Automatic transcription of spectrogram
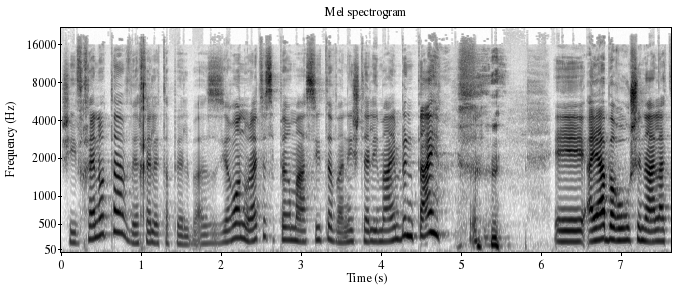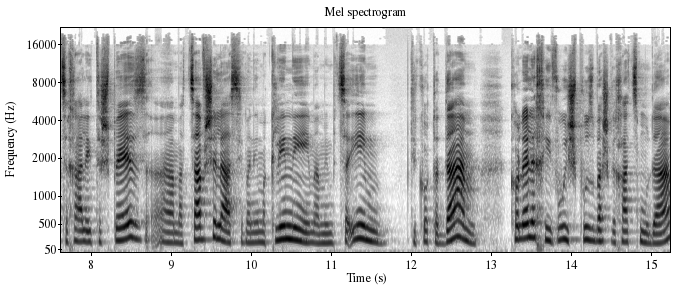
שאבחן אותה והחל לטפל בה. אז ירון, אולי תספר מה עשית ואני אשתה לי מים בינתיים. אה, היה ברור שנעלה צריכה להתאשפז, המצב שלה, הסימנים הקליניים, הממצאים, בדיקות הדם, כל אלה חייבו אשפוז בהשגחה צמודה.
